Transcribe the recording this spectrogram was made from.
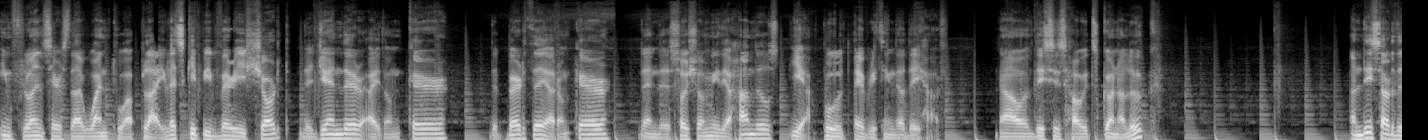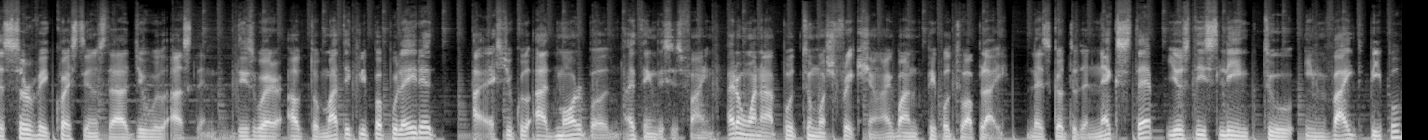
influencers that want to apply. Let's keep it very short. The gender, I don't care. The birthday, I don't care. Then the social media handles, yeah, put everything that they have. Now this is how it's gonna look. And these are the survey questions that you will ask them. These were automatically populated Uh, you could add more, but I think this is fine. I don't want to put too much friction. I want people to apply. Let's go to the next step. Use this link to invite people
